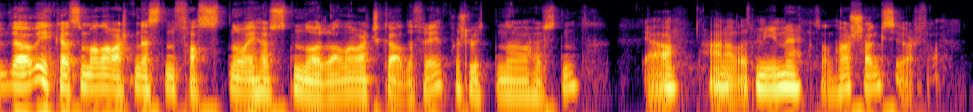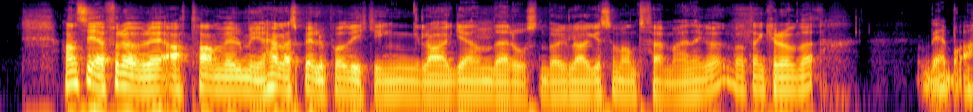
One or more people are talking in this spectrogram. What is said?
Det har virka som han har vært nesten fast nå i høsten når han har vært skadefri, på slutten av høsten. Ja, han har vært mye med. Så han har sjans i hvert fall. Han sier for øvrig at han vil mye heller spille på Vikinglaget enn det Rosenborg-laget som vant 5-1 i går. Hva tenker du om det? Det er bra.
